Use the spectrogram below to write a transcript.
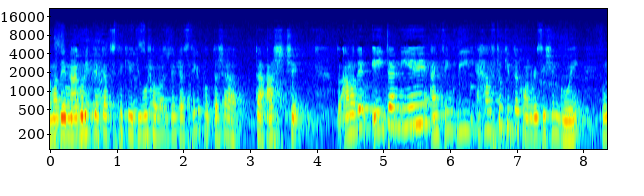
আমাদের নাগরিকদের কাছ থেকে, যুব সমাজের কাছ থেকে প্রত্যাশাটা আসছে। তো আমাদের এইটা নিয়ে I think we have to keep the conversation going এবং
